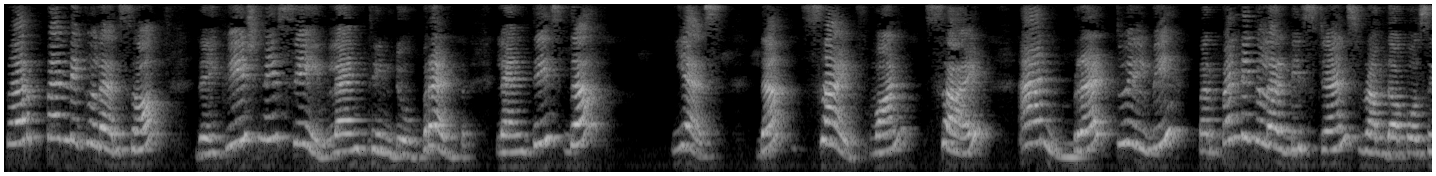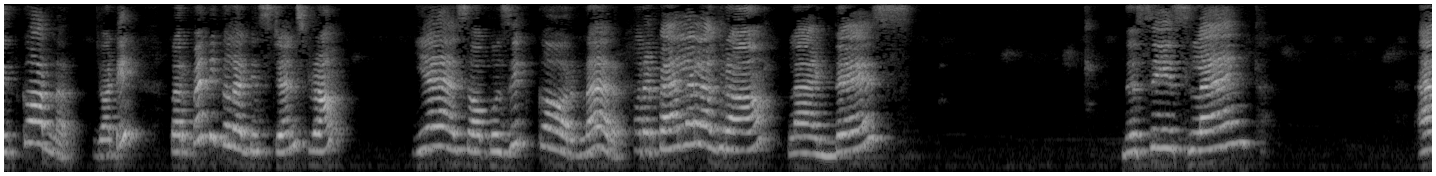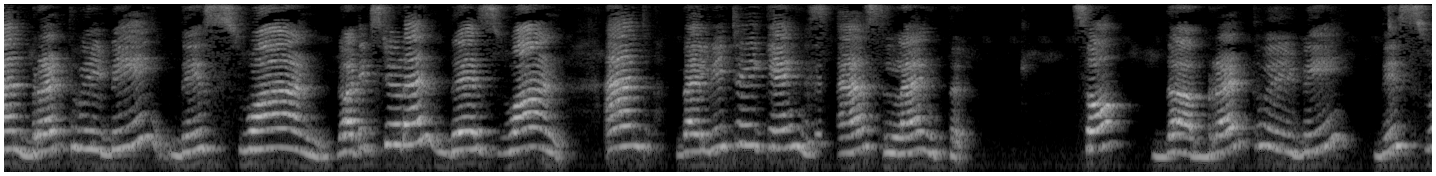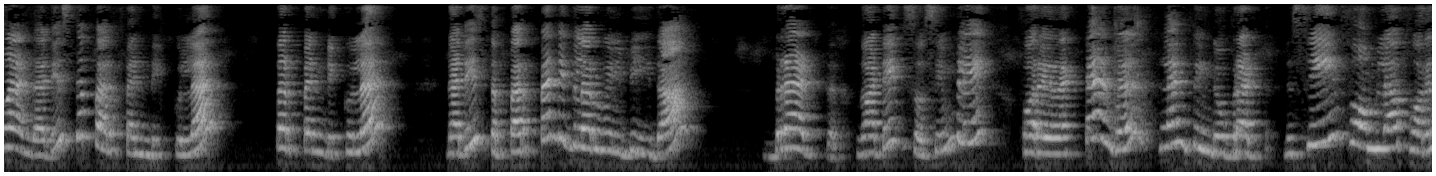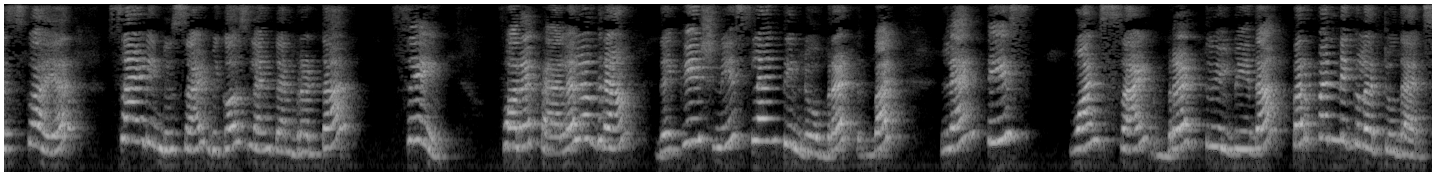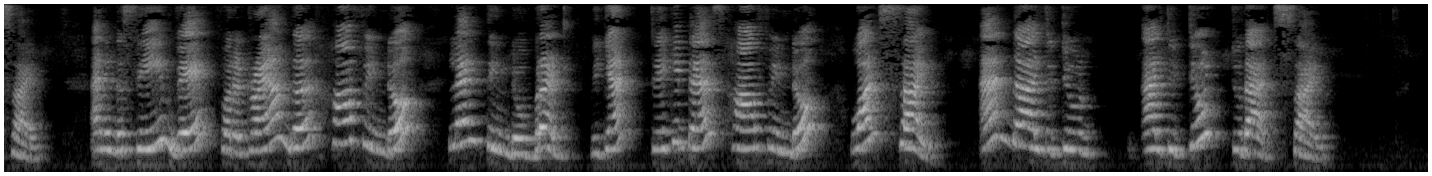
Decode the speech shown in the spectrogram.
perpendicular. So the equation is same. Length into breadth. Length is the, yes, the side, one side and breadth will be perpendicular distance from the opposite corner. Got it? Perpendicular distance from, yes, opposite corner. For a parallelogram like this, this is length and breadth will be this one. Got it student? This one. And while we taking as length. So, the breadth will be this one. That is the perpendicular. Perpendicular. That is the perpendicular will be the breadth. Got it? So, simply for a rectangle, length into breadth. The same formula for a square, side into side because length and breadth are same. For a parallelogram, the equation is length into breadth but length is one side, breadth will be the perpendicular to that side. And in the same way, for a triangle, half into length into breadth. We can take it as half into one side and the altitude, altitude to that side.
